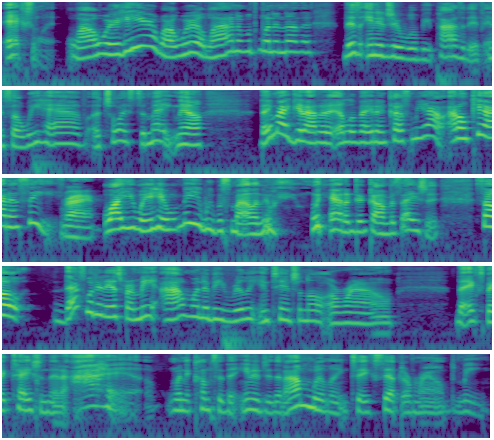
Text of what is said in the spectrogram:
excellent. While we're here, while we're aligning with one another, this energy will be positive. And so we have a choice to make. Now, they might get out of the elevator and cuss me out. I don't care. I didn't see it right. while you were in here with me, we were smiling and we, we had a good conversation. So that's what it is for me. I want to be really intentional around the expectation that I have when it comes to the energy that I'm willing to accept around me.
